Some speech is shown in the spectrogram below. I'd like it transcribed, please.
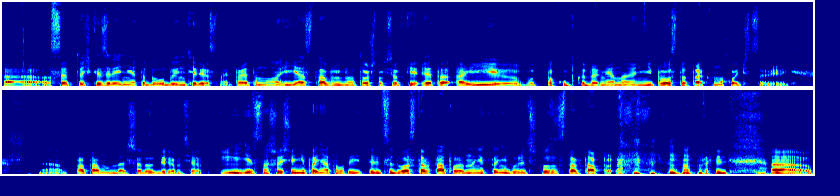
А, с этой точки зрения это было бы интересно. Поэтому я ставлю на то, что все-таки это АИ, вот покупка домена не просто так, но хочется верить. А, потом дальше разберемся. И единственное, что еще непонятно, вот эти 32 стартапа, но никто не говорит, что за стартапы. Ну, а,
